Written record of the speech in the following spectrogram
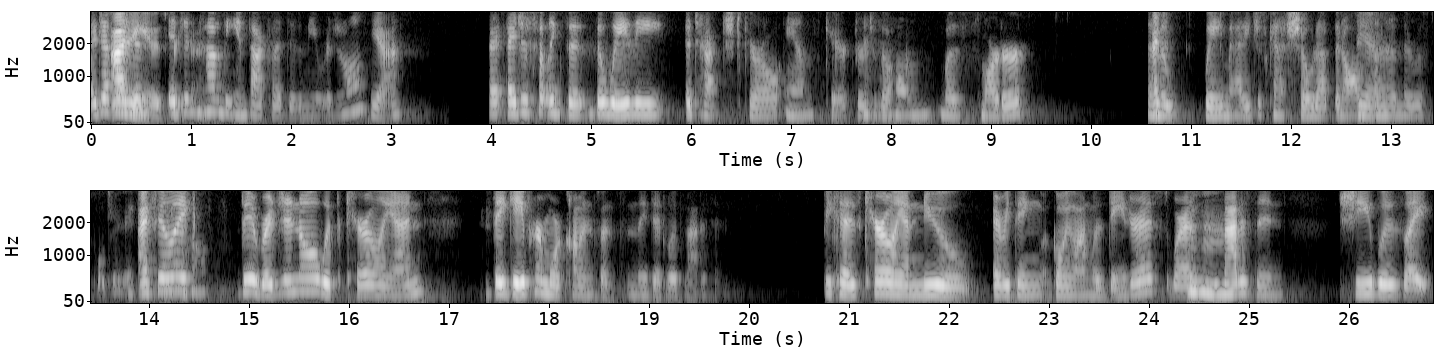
it definitely I think didn't, it was it, didn't bad. have the impact that it did in the original. Yeah. I, I just felt like the the way they attached Carol Ann's character to the Mhm. home was smarter than I the way Maddie just kind of showed up and all of a sudden there was poltergeist. I feel in the like. The original with Carol Ann, they gave her more common sense than they did with Madison. Because Carol Ann knew everything going on was dangerous, whereas Mhm. Madison, she was like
